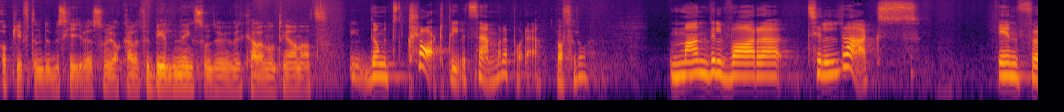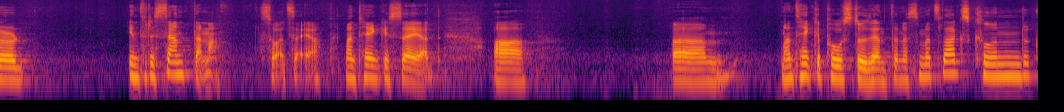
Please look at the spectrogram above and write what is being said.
uppgiften du beskriver, som jag kallar för bildning, som du vill kalla någonting annat? De har klart blivit sämre på det. Varför då? Man vill vara till lags inför intressenterna, så att säga. Man tänker sig att uh, um, man tänker på studenterna som ett slags kund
